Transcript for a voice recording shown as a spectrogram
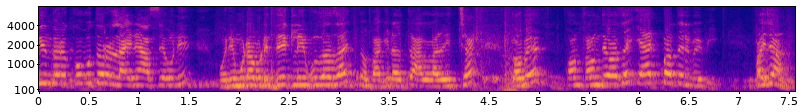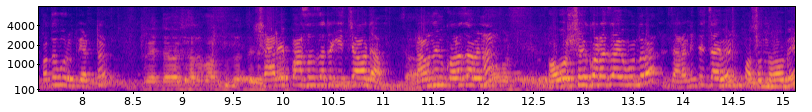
দিন ধরে কবুতরের লাইনে আছে উনি। উনি মোটামুটি দেখলেই বোঝা যায় তো বাকিটা হচ্ছে আল্লাহর ইচ্ছা। তবে কনফার্ম দেওয়া যায় এক বাতের বেবি ভাইজান কত বড় পেয়ারটা? সাড়ে পাঁচ হাজার টাকা চাওয়া দাম। দাম দাম করা যাবে না? অবশ্যই। করা যাবে বন্ধুরা। যারা নিতে চাইবেন পছন্দ হবে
